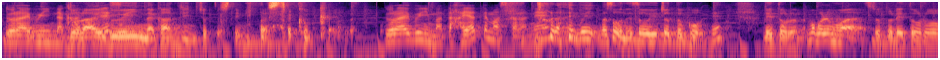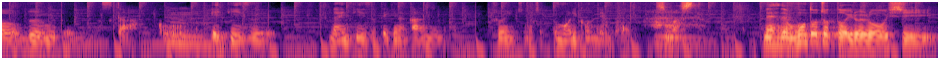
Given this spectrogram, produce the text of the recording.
ドライブインな感ドライブインな感じにちょっとしてみました今回は。ドライブインまた流行ってますからね。ドライブイン、まあ、そうねそういうちょっとこうねレトロな、まあ、これもまあちょっとレトロブームといいますかこう、うん。80s 90s 的な感じの雰囲気もちょっと盛り込んでみたりしました。ね、でも本当ちょっといろいろ美味しい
